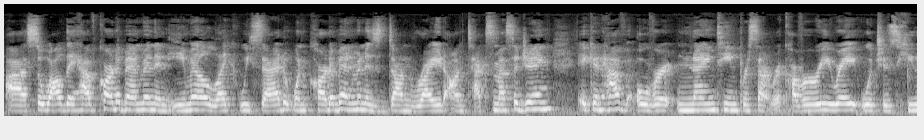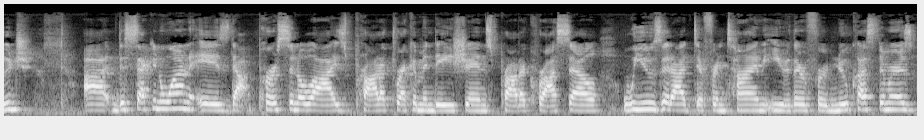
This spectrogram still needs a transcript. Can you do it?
Uh, so while they have cart abandonment in email, like we said, when cart abandonment is done right on text messaging, it can have over 19% recovery rate, which is huge. Uh, the second one is that personalized product recommendations, product cross sell. We use it at different time, either for new customers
